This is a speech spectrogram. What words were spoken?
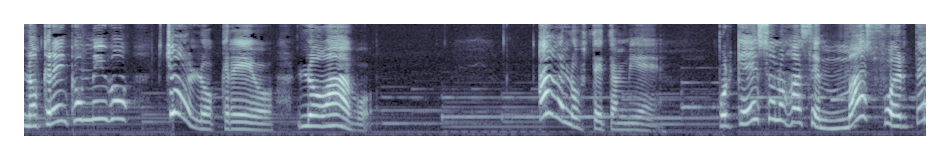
¿Lo creen conmigo? Yo lo creo, lo hago. Hágalo usted también, porque eso nos hace más fuertes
